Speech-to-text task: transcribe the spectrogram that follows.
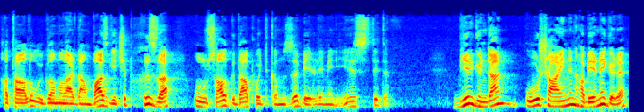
hatalı uygulamalardan vazgeçip hızla ulusal gıda politikamızı belirlemeliyiz dedi. Bir günden Uğur Şahin'in haberine göre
